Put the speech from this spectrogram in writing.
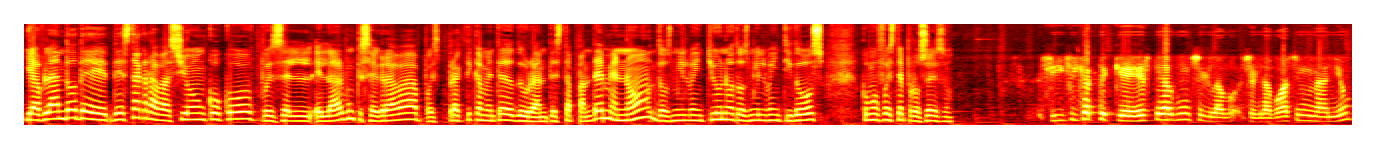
Y hablando de, esta grabación, Coco, pues el, el, álbum que se graba pues prácticamente durante esta pandemia, ¿no? 2021, 2022, ¿cómo fue este proceso? Sí, fíjate que este álbum se grabó, se grabó hace un año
